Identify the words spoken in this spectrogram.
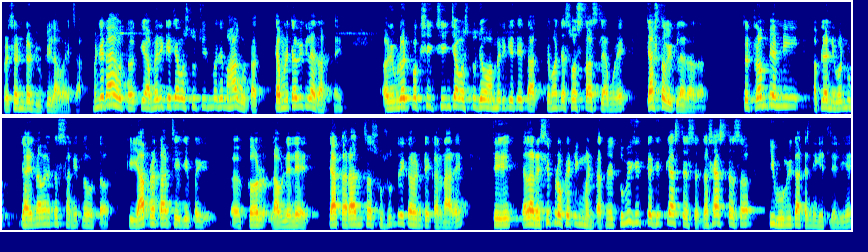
प्रचंड ड्युटी लावायचा. म्हणजे काय होतं की अमेरिकेच्या वस्तू चीनमध्ये महाग होतात त्यामुळे त्या विकल्या जात नाहीत. आणि उलट पक्षी चीनच्या वस्तू जेव्हा अमेरिकेत येतात तेव्हा त्या स्वस्त असल्यामुळे जास्त विकल्या जातात. तर ट्रम्प यांनी आपल्या निवडणूक जाहीरनाम्यातच सांगितलं होतं की या प्रकारचे जे पै कर लावलेले आहेत त्या करांचं सुसूत्रीकरण ते करणार आहे. ते त्याला रेसिप्रोकेटिंग म्हणतात. म्हणजे तुम्ही जितकं जितक्याच तसं जशाच तसं ही भूमिका त्यांनी घेतलेली आहे.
